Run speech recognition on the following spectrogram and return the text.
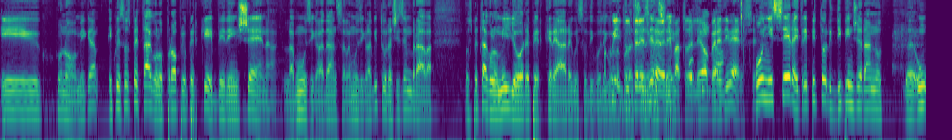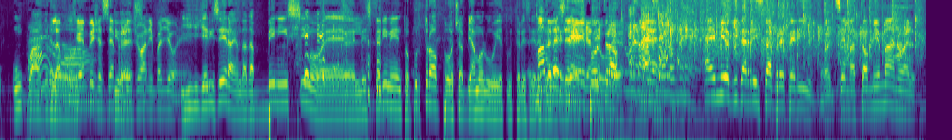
economica. E questo spettacolo, proprio perché vede in scena la musica, la danza, la musica, la pittura, ci sembrava lo spettacolo migliore per creare questo tipo di Ma quindi tutte le sere avete fatto delle opere diverse. Ogni sera i tre pittori dipingeranno eh, un, un quadro. E la musica invece è sempre diverso. Giovanni Baglioni. I- Ieri sera è andata benissimo e l'esperimento purtroppo ci abbiamo lui e tutte le sere. Ma sere perché lui, purtroppo è, è il mio chitarrista preferito insieme a Tommy Emanuel.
